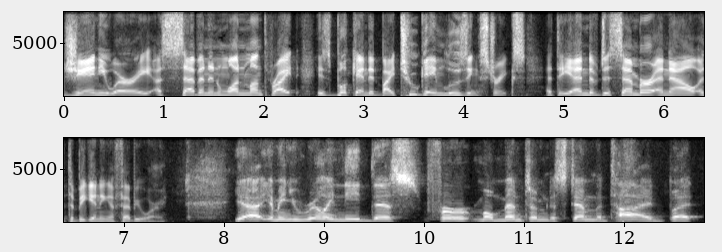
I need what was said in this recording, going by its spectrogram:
January, a seven and one month, right, is bookended by two game losing streaks at the end of December and now at the beginning of February. Yeah, I mean, you really need this for momentum to stem the tide, but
